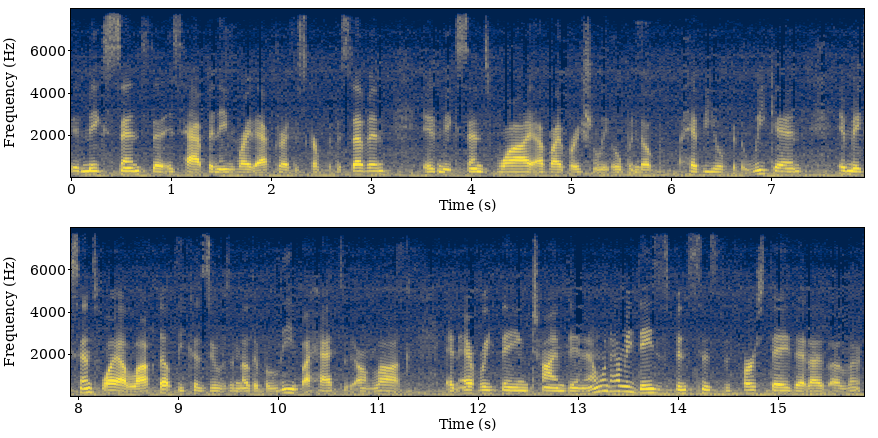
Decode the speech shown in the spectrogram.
it makes sense that it's happening right after I discovered the seven. It makes sense why I vibrationally opened up heavy over the weekend. It makes sense why I locked up because there was another belief I had to unlock, and everything chimed in. And I wonder how many days it's been since the first day that I, I learned.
